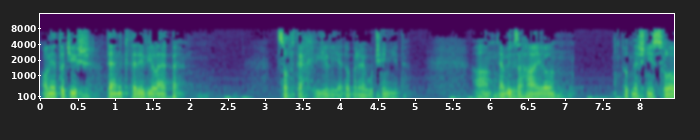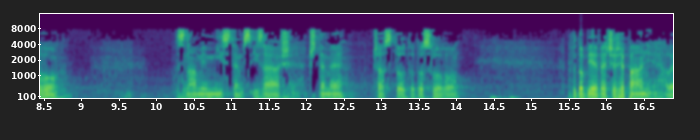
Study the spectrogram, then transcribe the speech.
On je totiž ten, který ví lépe, co v té chvíli je dobré učinit. A já bych zahájil to dnešní slovo známým místem z Izajáše. Čteme často toto slovo v době večeře páně, ale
